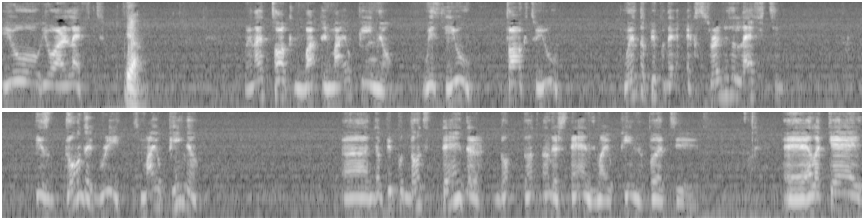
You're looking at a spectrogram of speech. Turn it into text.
you you are left. Yeah. When I talk about, in my opinion, with you, talk to you, when the people that extremely left is don't agree, it's my opinion. Uh, the people don't stand there, don't, don't understand my opinion, but uh, ela quer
